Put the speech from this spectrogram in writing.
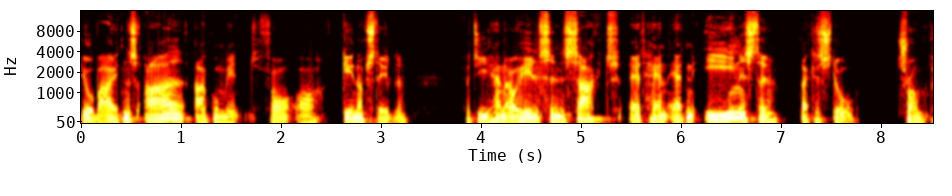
Joe Bidens eget argument for at genopstille. Fordi han har jo hele tiden sagt, at han er den eneste, der kan slå Trump.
